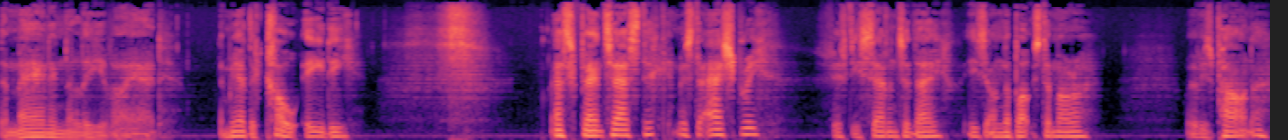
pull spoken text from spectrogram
The Man in the Levi ad. Then we had the Cult Edie. That's fantastic. Mr. Astbury, 57 today. He's on the box tomorrow with his partner,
